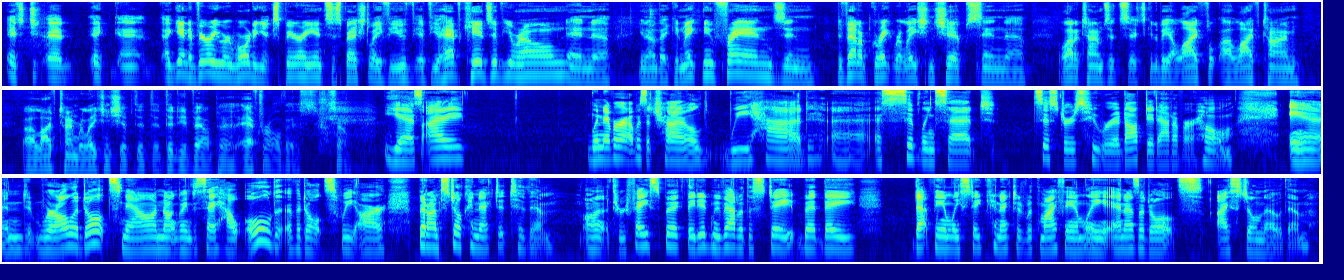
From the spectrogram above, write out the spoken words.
It's uh, it, uh, again a very rewarding experience, especially if you if you have kids of your own, and uh, you know they can make new friends and develop great relationships and uh, a lot of times it's it's going to be a life a lifetime a lifetime relationship that, that they develop uh, after all this. So yes, I. Whenever I was a child, we had uh, a sibling set sisters who were adopted out of our home. And we're all adults now. I'm not going to say how old of adults we are, but I'm still connected to them uh, through Facebook. They did move out of the state, but they that family stayed connected with my family, and as adults, I still know them.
